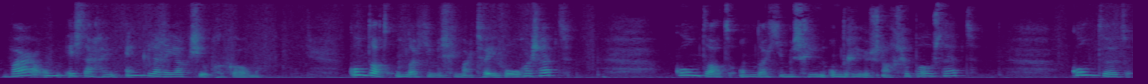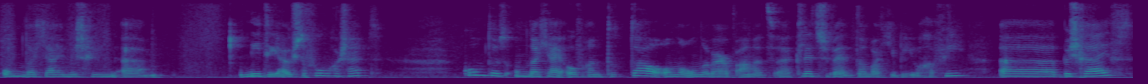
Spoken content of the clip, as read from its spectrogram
waarom is daar geen enkele reactie op gekomen? Komt dat omdat je misschien maar twee volgers hebt? Komt dat omdat je misschien om drie uur s'nachts gepost hebt? Komt het omdat jij misschien um, niet de juiste volgers hebt? Komt het omdat jij over een totaal ander onderwerp aan het uh, kletsen bent dan wat je biografie uh, beschrijft?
